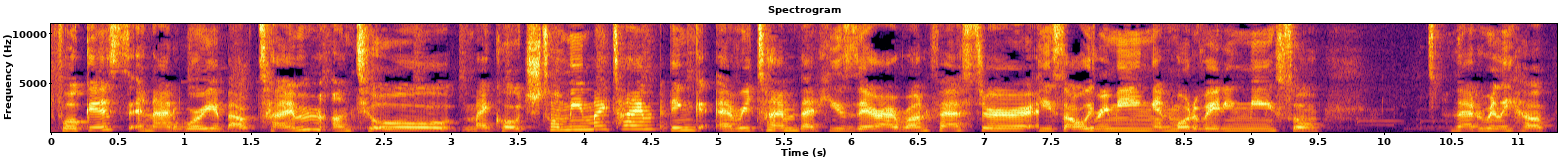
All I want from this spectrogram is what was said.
focus and not worry about time until my coach told me my time. I think every time that he's there I run faster. He's always screaming and motivating me so that really helped.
